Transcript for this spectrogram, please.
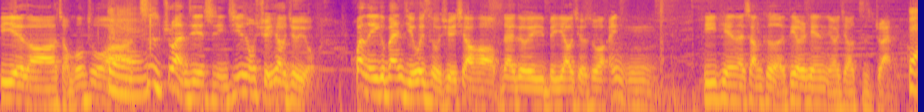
毕业了啊，找工作啊，自传这件事情，其实从学校就有，换了一个班级或者所学校哈，我们大家都会被要求说，哎嗯，第一天来上课，第二天你要交自传，对，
